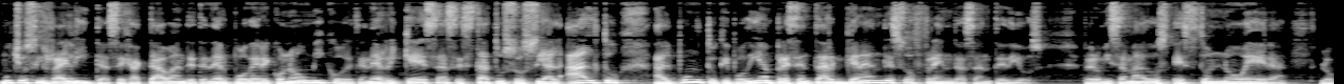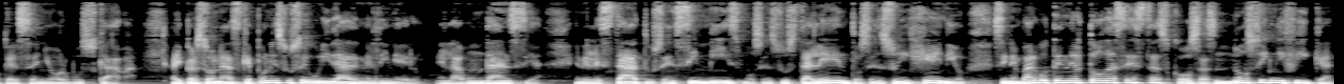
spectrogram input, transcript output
Muchos israelitas se jactaban de tener poder económico, de tener riquezas, estatus social alto, al punto que podían presentar grandes ofrendas ante Dios. Pero mis amados, esto no era lo que el Señor buscaba. Hay personas que ponen su seguridad en el dinero, en la abundancia, en el estatus, en sí mismos, en sus talentos, en su ingenio. Sin embargo, tener todas estas cosas no significa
